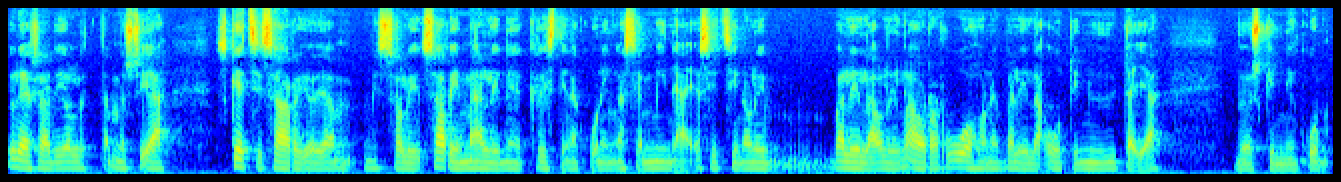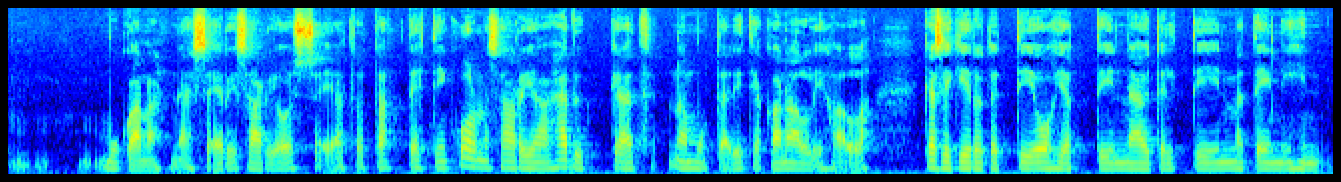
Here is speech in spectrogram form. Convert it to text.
Yleisradiolle tämmöisiä sketsisarjoja, missä oli Sari Mällinen, Kristiina Kuningas ja minä. Ja sitten siinä oli, välillä oli Laura Ruohonen, välillä Outi Nyytä ja myöskin niin kuin mukana näissä eri sarjoissa. Ja tota, tehtiin kolme sarjaa, Hävykkäät, Namutädit ja Kananlihalla. Käsikirjoitettiin, ohjattiin, näyteltiin. Mä tein niihin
